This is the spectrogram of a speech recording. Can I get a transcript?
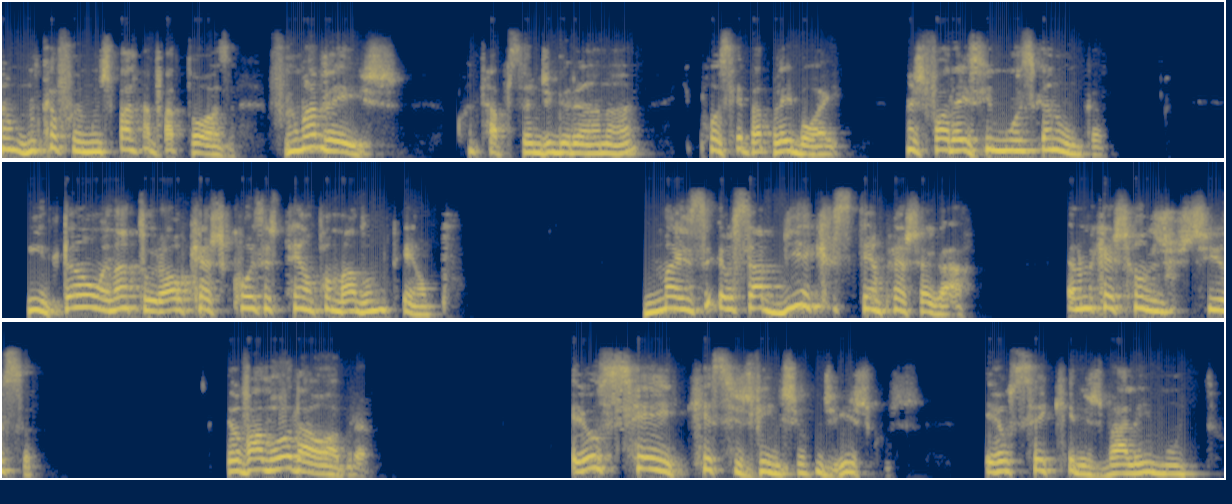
Nunca fui muito espalhafatosa. Fui uma vez, quando estava precisando de grana, e postei para Playboy. Mas fora isso, música nunca. Então, é natural que as coisas tenham tomado um tempo. Mas eu sabia que esse tempo ia chegar. Era uma questão de justiça. É o valor da obra. Eu sei que esses 21 discos, eu sei que eles valem muito.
